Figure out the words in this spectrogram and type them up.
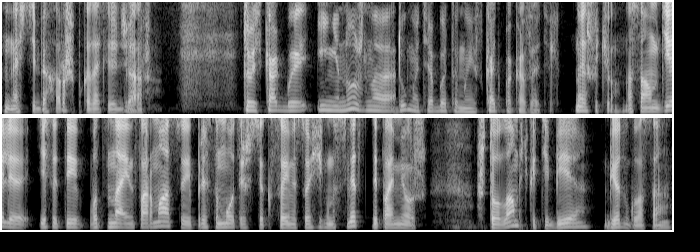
значит, у тебя хороший показатель UGR. То есть как бы и не нужно думать об этом и искать показатель. Ну, я шучу. На самом деле, если ты вот зная информацию и присмотришься к своим источникам света, ты поймешь, что лампочка тебе бьет в глаза,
